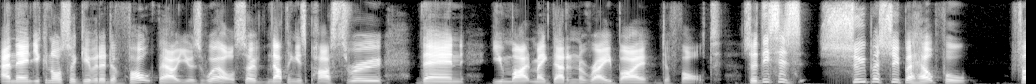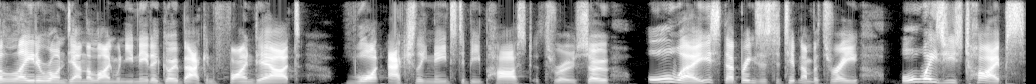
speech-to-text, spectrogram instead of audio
And then you can also give it a default value as well. So if nothing is passed through, then you might make that an array by default. So this is super, super helpful for later on down the line when you need to go back and find out what actually needs to be passed through. So always, that brings us to tip number three, always use types,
